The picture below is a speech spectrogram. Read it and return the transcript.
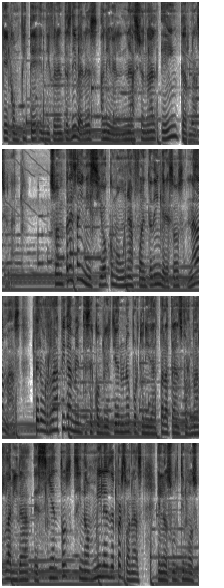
que compite en diferentes niveles a nivel nacional e internacional. Su empresa inició como una fuente de ingresos nada más, pero rápidamente se convirtió en una oportunidad para transformar la vida de cientos, si no miles de personas en los últimos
